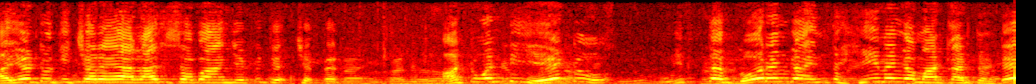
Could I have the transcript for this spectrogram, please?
ఆ ఏ టూకి ఇచ్చారయ్యా రాజ్యసభ అని చెప్పి చెప్పారు. అటువంటి ఏటు ఇంత ఘోరంగా ఇంత హీనంగా మాట్లాడుతుంటే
